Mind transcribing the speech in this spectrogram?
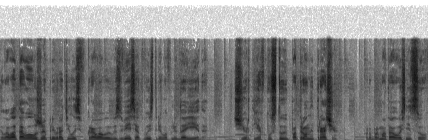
голова того уже превратилась в кровавую взвесь от выстрелов людоеда. «Черт, я впустую патроны трачу!» — пробормотал Васнецов.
